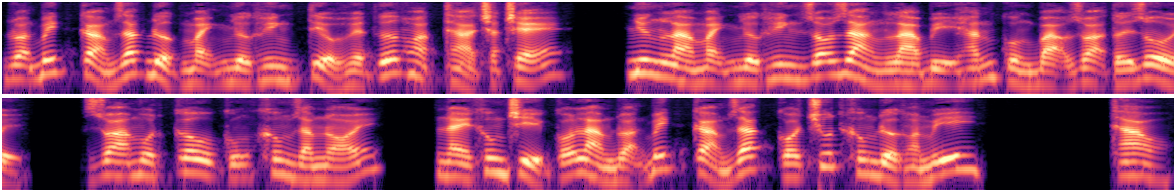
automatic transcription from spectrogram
Đoạn bích cảm giác được mạnh nhược hình tiểu huyệt ướt hoặc thả chặt chẽ, nhưng là mạnh nhược hình rõ ràng là bị hắn cuồng bạo dọa tới rồi, dọa một câu cũng không dám nói, này không chỉ có làm đoạn bích cảm giác có chút không được hoàn mỹ. Thao!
